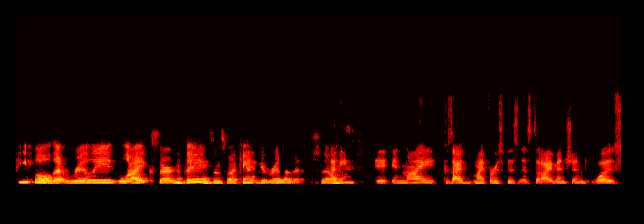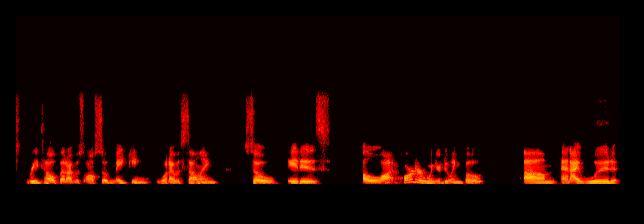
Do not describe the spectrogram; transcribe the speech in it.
people that really like certain things and so i can't get rid of it so. I mean in my because i my first business that i mentioned was retail but i was also making what i was selling. So it is a lot harder when you're doing both. Um, and i would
